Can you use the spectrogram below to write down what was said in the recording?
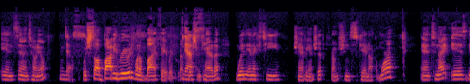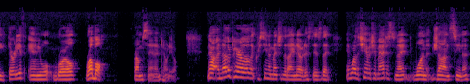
in San Antonio, Yes. which saw Bobby Roode, one of my favorite wrestlers Yes. from Canada, win the NXT Championship from Shinsuke Nakamura. And tonight is the 30th annual Royal Rumble from San Antonio. Now, another parallel that Christina mentioned that I noticed is that in one of the championship matches tonight, won John Cena,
